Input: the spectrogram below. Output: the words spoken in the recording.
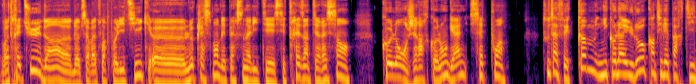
votre étude hein, de l'Observatoire politique, le classement des personnalités, c'est très intéressant. Colomb, Gérard Collomb gagne 7 points. Tout à fait. Comme Nicolas Hulot quand il est parti.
